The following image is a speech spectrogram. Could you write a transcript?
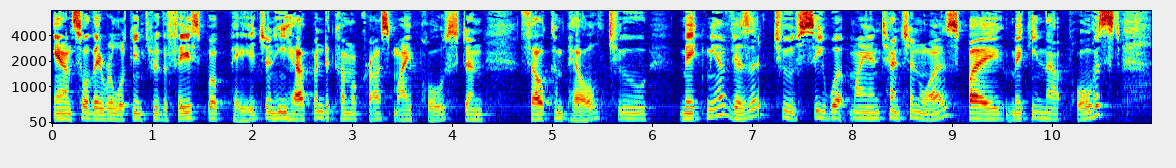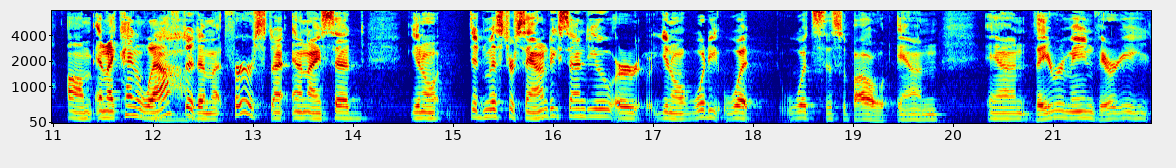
And so they were looking through the Facebook page, and he happened to come across my post and felt compelled to make me a visit to see what my intention was by making that post. Um, and I kind of laughed at him at first, and I said, you know, did Mr. Sande send you, or you know, what do you, what what's this about? And and they remain very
